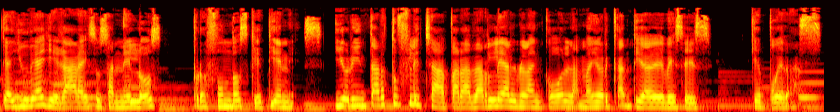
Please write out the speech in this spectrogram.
te ayude a llegar a esos anhelos profundos que tienes y orientar tu flecha para darle al blanco la mayor cantidad de veces que puedas.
